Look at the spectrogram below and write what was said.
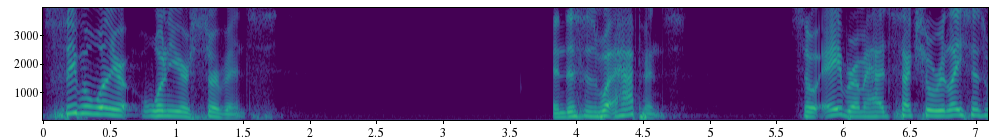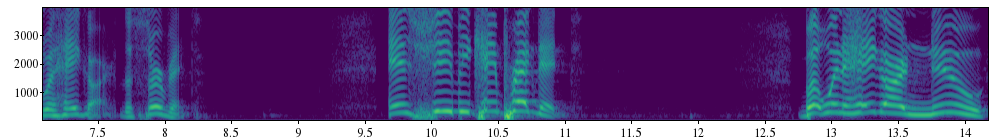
Sleep with one of your, one of your servants. And this is what happens. So Abram had sexual relations with Hagar, the servant. And she became pregnant. But when Hagar knew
